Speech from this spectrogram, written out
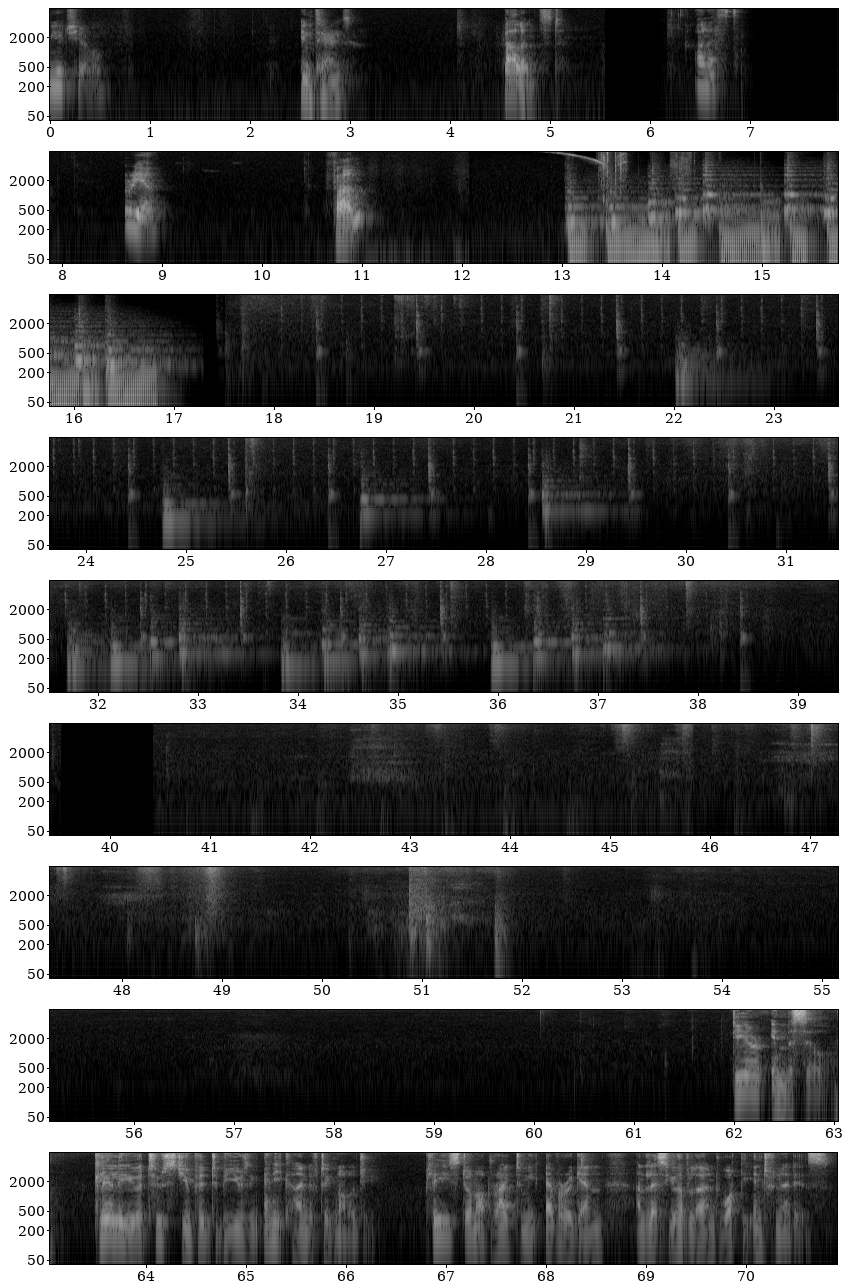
Mutual. Intense. Balanced. Honest. Real. Fun. Dear imbecile, clearly you are too stupid to be using any kind of technology. Please do not write to me ever again unless you have learned what the internet is.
